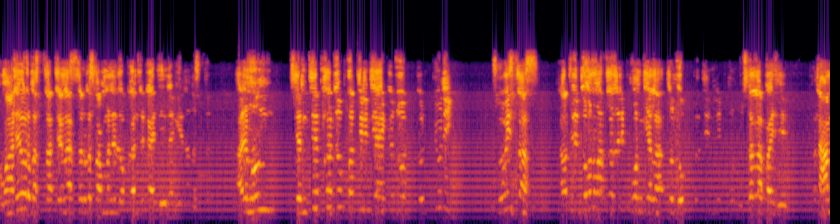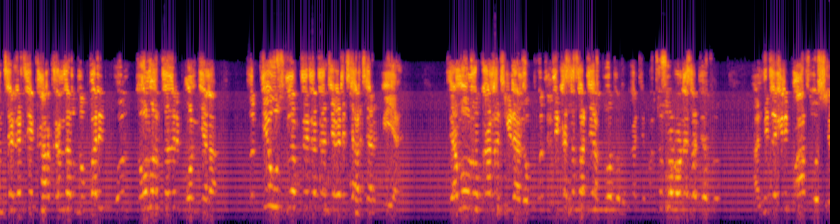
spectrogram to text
वाड्यावर बसतात. त्यांना सर्वसामान्य लोकांचं काही देणं घेणं नसतं. आणि म्हणून जनतेतला जो प्रतिनिधी आहे की जो कंटिन्यू चोवीस तास रात्री दोन वाजता जरी फोन केला तर लोकप्रतिनिधी फोन उचलला पाहिजे. पण आमच्याकडचे कारखानदार दुपारी दोन दोन वाजता जरी फोन केला तर ते उचलत नाही तर त्यांच्याकडे चार चार पी आहे. त्यामुळे लोकांना चिड आहे तिथे कशासाठी असतो? होतो लोकांचे प्रश्न सोडवण्यासाठी असतो. आणि मी तर गेली पाच वर्ष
